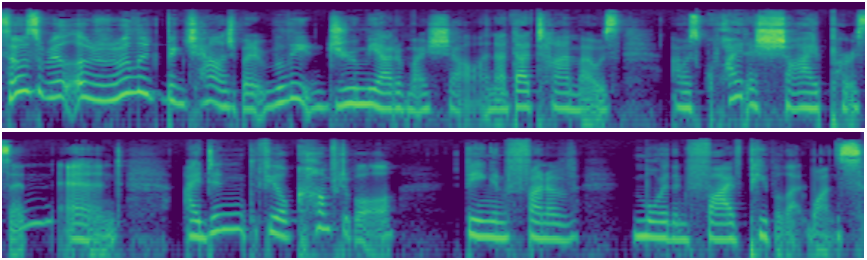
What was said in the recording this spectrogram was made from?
So it was, a real, a really big challenge, but it really drew me out of my shell. And at that time I was, I was quite a shy person and I didn't feel comfortable being in front of more than five people at once.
